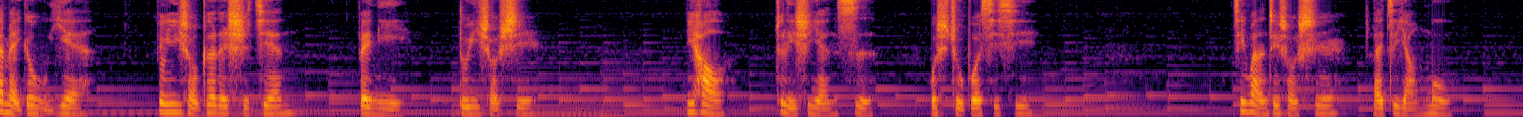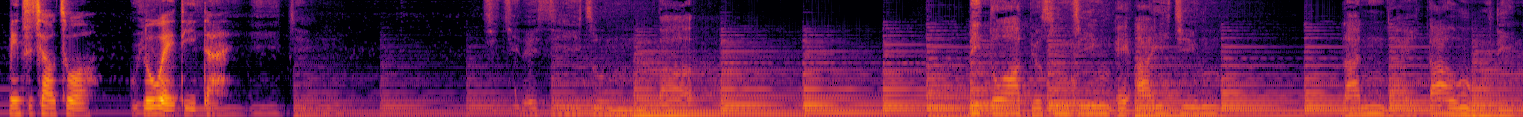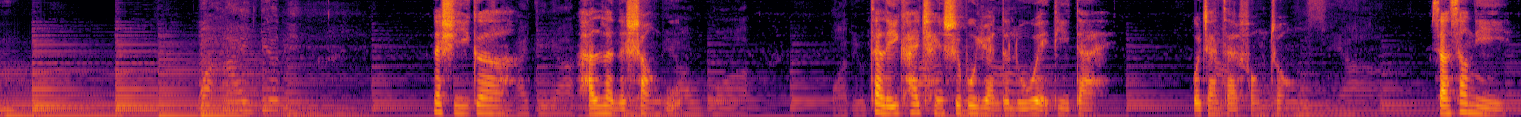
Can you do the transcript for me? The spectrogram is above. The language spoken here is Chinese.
在每个午夜，用一首歌的时间，为你读一首诗。你好，这里是言四，我是主播西西。今晚的这首诗来自杨牧，名字叫做《芦苇地带》。那是一个寒冷的上午，在离开城市不远的芦苇地带，我站在风中，想象你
